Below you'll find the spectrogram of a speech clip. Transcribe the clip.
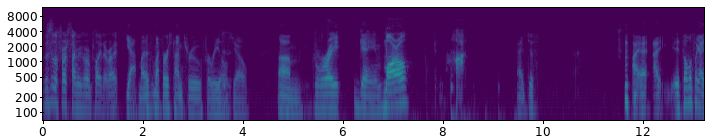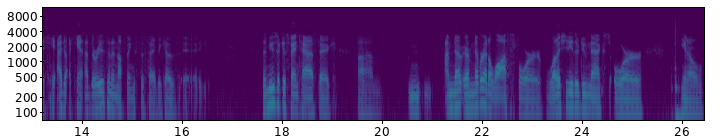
This is the first time you've ever played it, right? Yeah, my, this is my first time through for reals, yo. Um, Great game. Marle, fucking hot. I just, I, I, I, it's almost like I can't, I, I can't, there isn't enough things to say because uh, the music is fantastic. Um, I'm never, I'm never at a loss for what I should either do next or, you know,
